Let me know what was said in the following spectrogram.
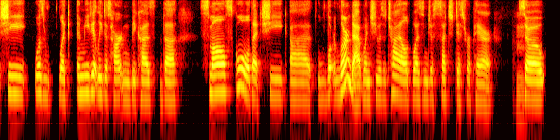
she was like immediately disheartened because the small school that she uh, l- learned at when she was a child was in just such disrepair. Hmm. So,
